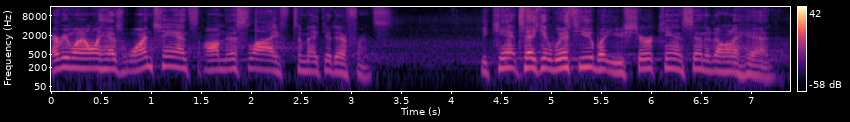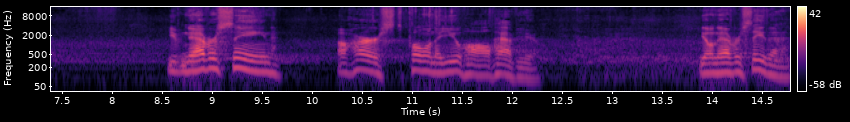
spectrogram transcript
Everyone only has one chance on this life to make a difference. You can't take it with you, but you sure can send it on ahead. You've never seen a hearse pulling a U-Haul, have you? You'll never see that.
